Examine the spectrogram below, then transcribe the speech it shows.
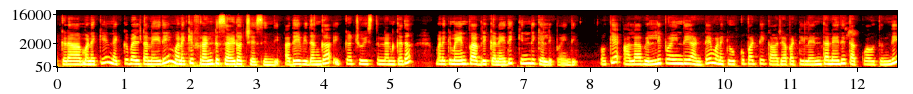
ఇక్కడ మనకి నెక్ బెల్ట్ అనేది మనకి ఫ్రంట్ సైడ్ వచ్చేసింది. అదేవిధంగా ఇక్కడ చూపిస్తున్నాను కదా మనకి మెయిన్ ఫ్యాబ్రిక్ అనేది కిందికి వెళ్ళిపోయింది. ఓకే అలా వెళ్ళిపోయింది అంటే మనకి ఉక్కు పట్టి కాజా పట్టి లెంత్ అనేది తక్కువ అవుతుంది.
